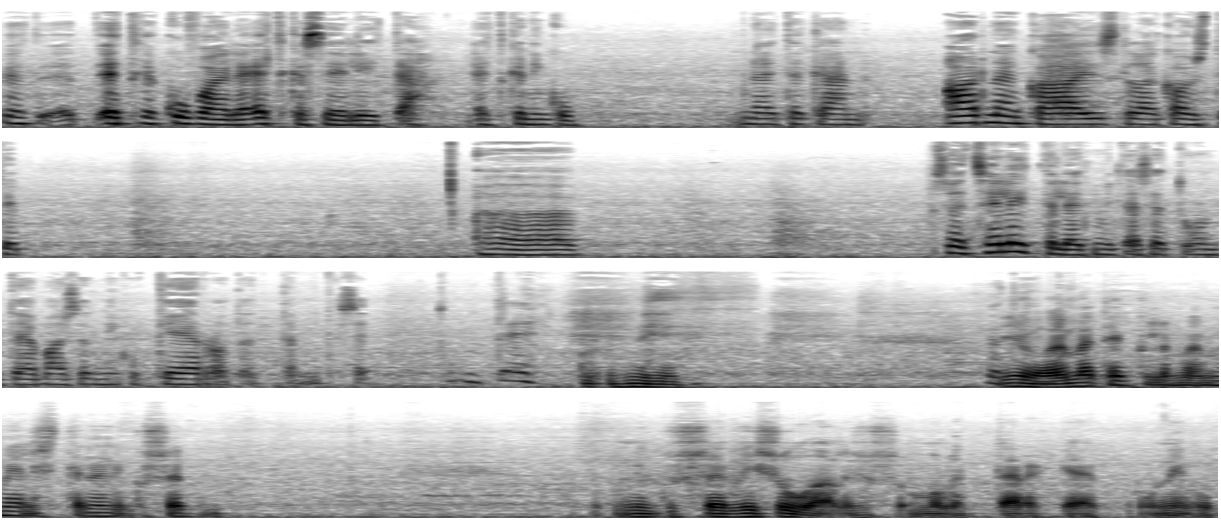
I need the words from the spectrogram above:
et, et, etkä kuvaile, etkä selitä, etkä niinku näitäkään Arnenkaan ei sillä kauheasti öö, sä et selittele, mitä se tuntee, vaan sä niinku kerrot, että mitä se tuntee. Niin. Joo, en mä tiedä, kyllä mä mielestäni niin se, niin se visuaalisuus on mulle tärkeä, kun niin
